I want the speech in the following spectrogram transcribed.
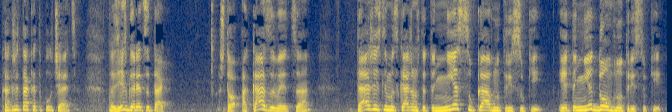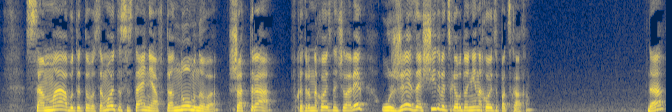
Как же так это получается? Но здесь говорится так, что оказывается, даже если мы скажем, что это не сука внутри суки, и это не дом внутри суки, сама вот этого, само это состояние автономного шатра, в котором находится человек, уже засчитывается, как будто он не находится под схахом. Да?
